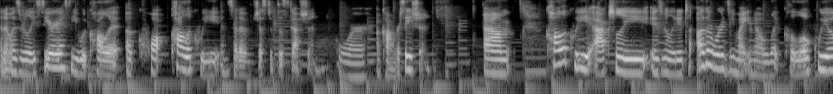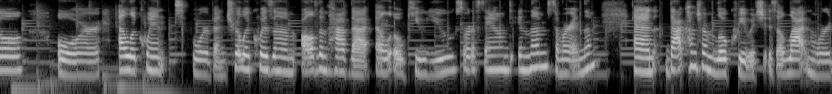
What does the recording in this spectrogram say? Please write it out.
and it was really serious, you would call it a colloquy instead of just a discussion or a conversation. Um, colloquy actually is related to other words you might know, like colloquial or eloquent or ventriloquism. All of them have that L O Q U sort of sound in them, somewhere in them. And that comes from loqui, which is a Latin word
